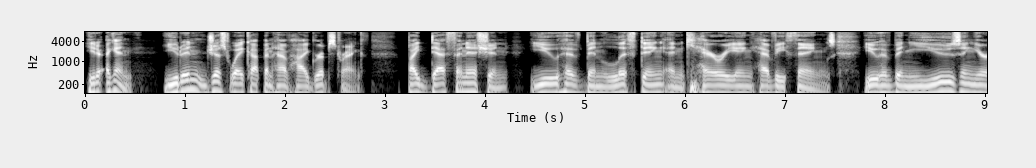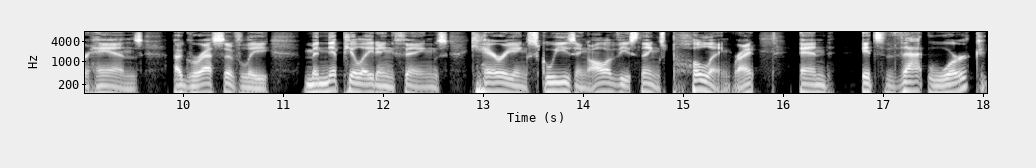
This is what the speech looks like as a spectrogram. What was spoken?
You, again, you didn't just wake up and have high grip strength. By definition, you have been lifting and carrying heavy things. You have been using your hands aggressively, manipulating things, carrying, squeezing, all of these things, pulling, right? And it's that work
